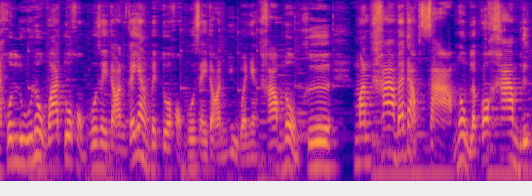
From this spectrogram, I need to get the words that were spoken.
ายๆ คนรู้นะผมว่าตัวของโพไซดอนก็ยังเป็นตัวของโพไซดอนอยู่วันยังข้ามนะผมคือ มันข้ามระดับ3นะผมแล้วก็ข้ามลึก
